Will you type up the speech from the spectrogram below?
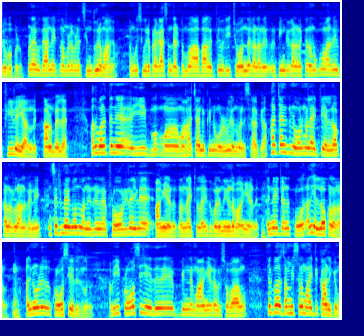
രൂപപ്പെടും. നമ്മുടെ ഉദാഹരണമായിട്ട് നമ്മുടെ ഇവിടെ സിന്ദൂര മാങ്ങ. നമുക്ക് സൂര്യപ്രകാശം തട്ടുമ്പോൾ ആ ഭാഗത്ത് ഒരു ചുവന്ന കളറ് ഒരു പിങ്ക് കളറൊക്കെ നമുക്കും അത് ഫീൽ ചെയ്യാറുണ്ട് കാണുമ്പോൾ അല്ലേ? അതുപോലെ തന്നെ ഈ മഹാചാനുക്കിനും ഉള്ളൂ എന്ന് മനസ്സിലാക്കുക. മഹാചാനുക്ക് നോർമലായിട്ട് യെല്ലോ കളറിലാണ് പിന്നെ. ഇൻസെറ്റ് മാംഗോ എന്ന് പറഞ്ഞിട്ടുണ്ടെങ്കിൽ ഫ്ലോറിഡയിലെ മാങ്ങയാണ്. നന്നായിട്ടുള്ള ഇതുപോലെ നീണ്ട മാങ്ങയാണ്. അതിനായിട്ടാണ് ക്രോസ് അത് യെല്ലോ കളറാണ്. അതിനോട് ക്രോസ് ചെയ്തിട്ടുള്ളത്. അപ്പോൾ ഈ ക്രോസ് ചെയ്ത് പിന്നെ മാങ്ങയുടെ ഒരു സ്വഭാവം ചിലപ്പോൾ സമ്മിശ്രമായിട്ട് കാണിക്കും.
